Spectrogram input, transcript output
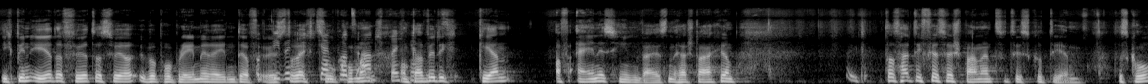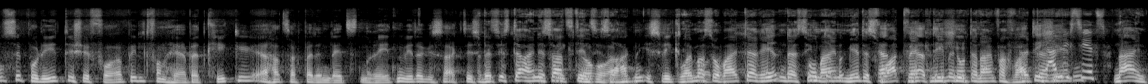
Ich bin eher dafür, dass wir über Probleme reden, die auf Österreich zukommen. Und da würde ich gern auf eines hinweisen, Herr Stachern. Das halte ich für sehr spannend zu diskutieren. Das große politische Vorbild von Herbert Kickl, er hat es auch bei den letzten Reden wieder gesagt, ist Das ist der eine Satz, den Sie sagen. Ist Wollen wir so weiterreden, dass Sie meinen, mir das Wort Herr, wegnehmen Herr und dann einfach weiterreden? Darf ich Sie jetzt Nein,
